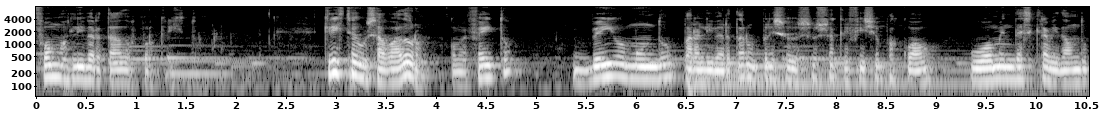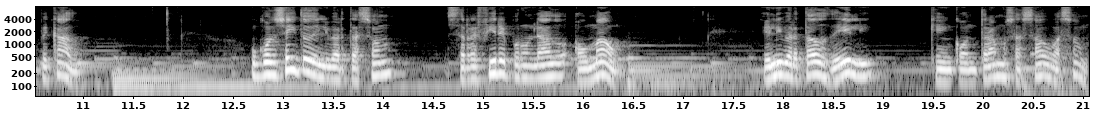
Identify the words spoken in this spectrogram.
Fomos libertados por Cristo. Cristo es un Salvador, como efeito, veio mundo para libertar o preço do seu sacrifício pascual o homem da escravidão do pecado. O conceito de libertação se refiere por un lado ao mal. É libertados de ele que encontramos a salvação.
